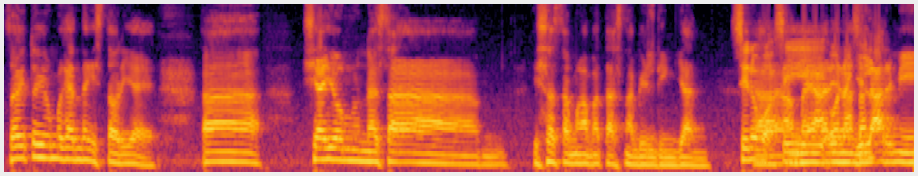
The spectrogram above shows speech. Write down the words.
So ito yung magandang istorya eh. Ah, siya yung nasa um, isa sa mga matas na building diyan. Sino po? Si may-ari ng Onasan? Gilarmi,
